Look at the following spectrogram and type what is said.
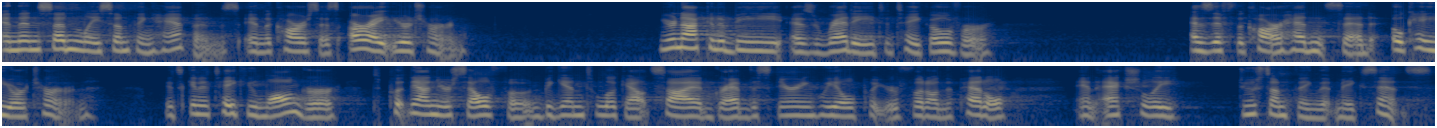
And then suddenly something happens and the car says, all right, your turn. You're not going to be as ready to take over as if the car hadn't said, okay, your turn. It's going to take you longer to put down your cell phone, begin to look outside, grab the steering wheel, put your foot on the pedal, and actually do something that makes sense.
